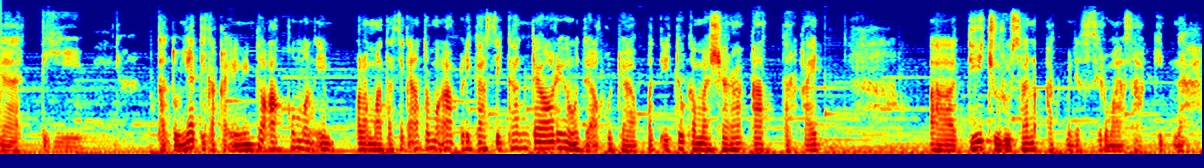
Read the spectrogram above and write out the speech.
Nah, di tentunya di KKN ini tuh aku mengimplementasikan atau mengaplikasikan teori yang udah aku dapat itu ke masyarakat terkait uh, di jurusan administrasi rumah sakit. Nah,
